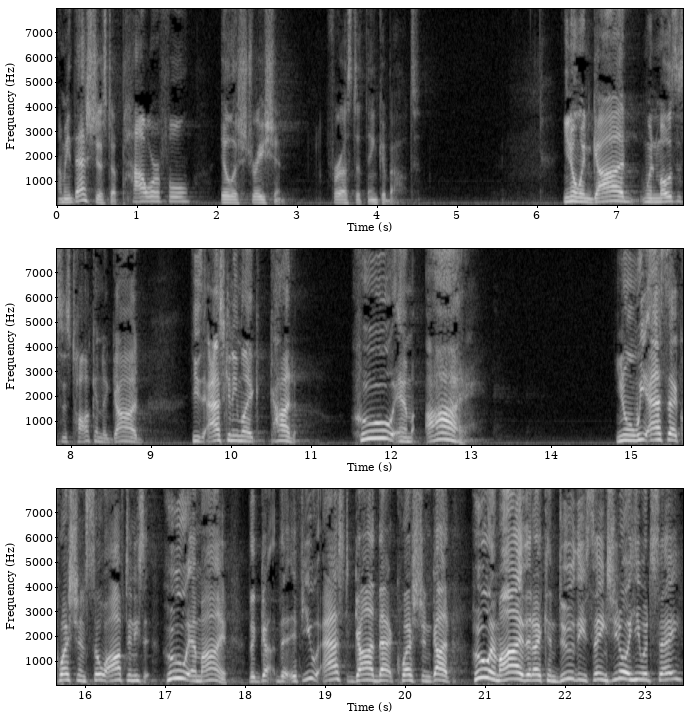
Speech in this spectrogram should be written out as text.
I mean, that's just a powerful illustration for us to think about. You know, when God, when Moses is talking to God, He's asking him, like, God, who am I? You know, when we ask that question so often, he said, Who am I? The, the, if you asked God that question, God, who am I that I can do these things? You know what he would say?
